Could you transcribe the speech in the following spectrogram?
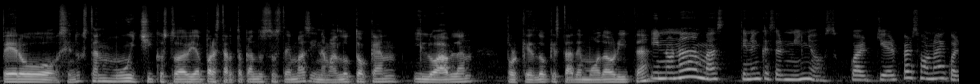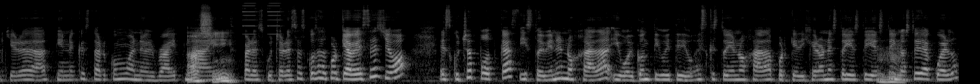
pero siento que están muy chicos todavía para estar tocando estos temas y nada más lo tocan y lo hablan porque es lo que está de moda ahorita. Y no nada más tienen que ser niños, cualquier persona de cualquier edad tiene que estar como en el right ah, mind para escuchar esas cosas, porque a veces yo escucho podcast y estoy bien enojada y voy contigo y te digo, es que estoy enojada porque dijeron esto y esto y esto y no estoy de acuerdo.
